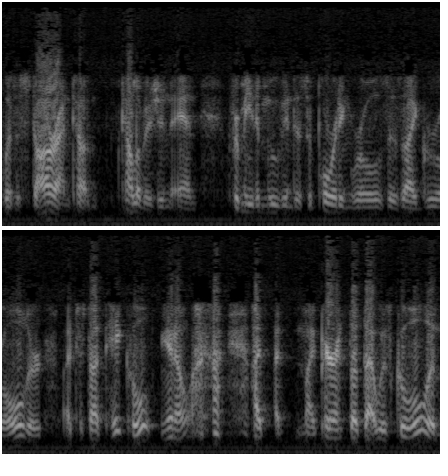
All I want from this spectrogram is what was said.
was a star on te- television, and for me to move into supporting roles as I grew older, I just thought, hey, cool, you know, I, I, my parents thought that was cool, and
